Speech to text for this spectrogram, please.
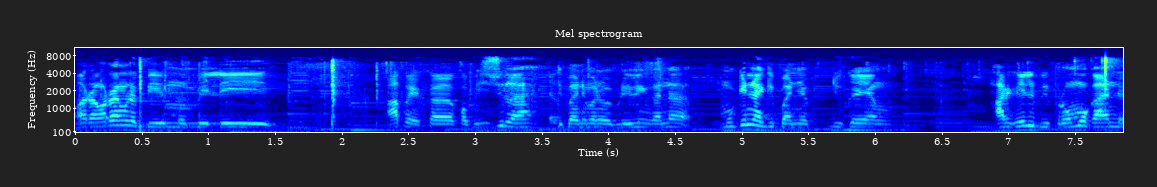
Orang-orang lebih memilih apa ya ke kopi susu lah dibanding manual brewing karena mungkin lagi banyak juga yang harganya lebih promo kan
